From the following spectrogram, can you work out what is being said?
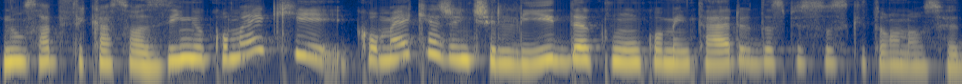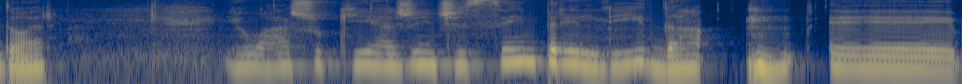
não sabe ficar sozinho. Como é que, como é que a gente lida com o comentário das pessoas que estão ao nosso redor? Eu acho que a gente sempre lida é,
